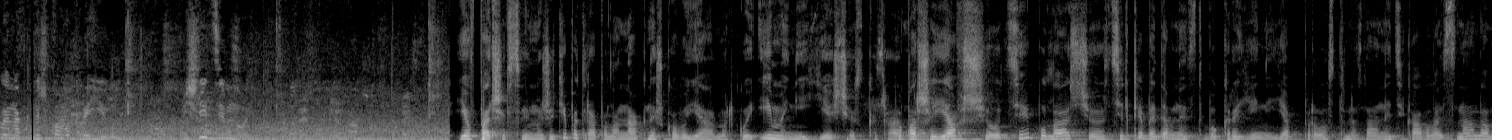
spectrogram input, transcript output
приїхали на книжкову країну. Пішліть зі мною. Я вперше в своєму житті потрапила на книжкову ярмарку, і мені є що сказати. По-перше, я в шоці була, що стільки видавництв в Україні. Я просто не знала, не цікавилась, знала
